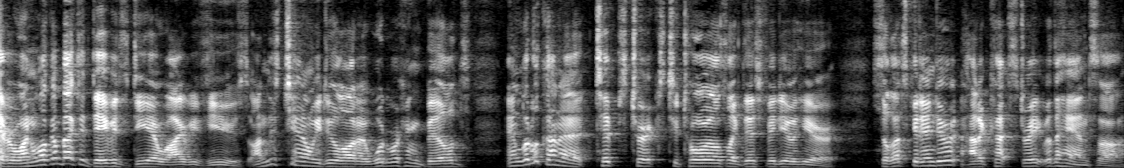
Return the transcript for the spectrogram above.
everyone, welcome back to David's DIY Reviews. On this channel we do a lot of woodworking builds and little kind of tips, tricks, tutorials like this video here. So let's get into it, how to cut straight with a handsaw.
